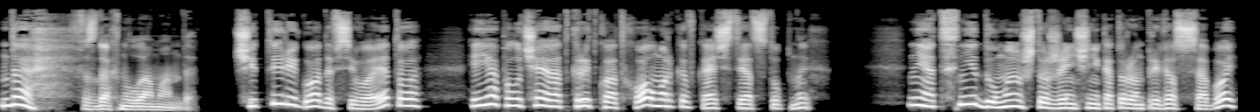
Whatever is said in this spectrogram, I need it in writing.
«Да», — вздохнула Аманда. «Четыре года всего этого, и я получаю открытку от Холмарка в качестве отступных. Нет, не думаю, что женщине, которую он привез с собой,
